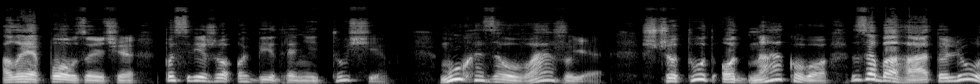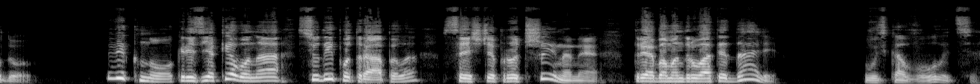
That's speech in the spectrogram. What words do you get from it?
Але, повзаючи по свіжо обідраній туші, муха зауважує, що тут однаково забагато люду. Вікно, крізь яке вона сюди потрапила, все ще прочинене, треба мандрувати далі. Вузька вулиця,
